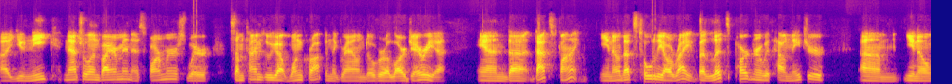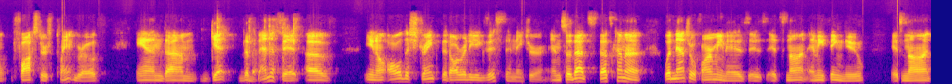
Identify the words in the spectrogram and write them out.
a unique natural environment as farmers where sometimes we got one crop in the ground over a large area and uh, that's fine you know that's totally all right but let's partner with how nature um, you know fosters plant growth and um, get the benefit of you know all the strength that already exists in nature. And so that's that's kind of what natural farming is is it's not anything new. It's not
